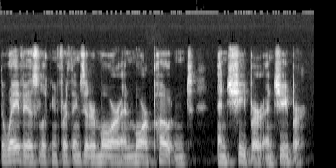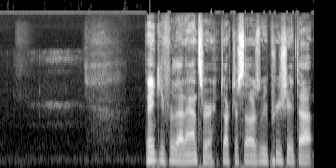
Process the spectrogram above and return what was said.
The wave is looking for things that are more and more potent and cheaper and cheaper. Thank you for that answer, Dr. Sellers. We appreciate that.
